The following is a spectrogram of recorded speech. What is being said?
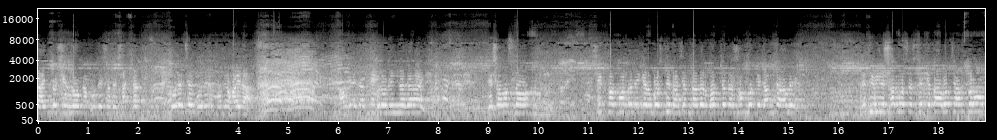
দায়িত্বশীল লোক আপনাদের সাথে সাক্ষাৎ করেছে বলে মনে হয় না। আমরা এটা তীব্র নিন্দা জানাই। যে সমস্ত শিক্ষক মন্ডলীকের উপস্থিত আছেন, তাদের মর্যাদা সম্পর্কে জানতে হবে। পৃথিবীর সর্বশ্রেষ্ঠ কেতাব হচ্ছে আল কোরআন।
